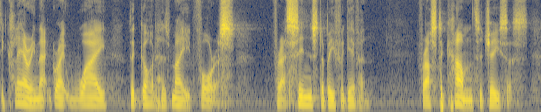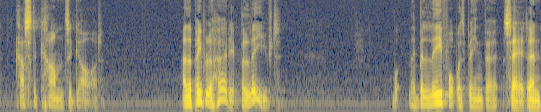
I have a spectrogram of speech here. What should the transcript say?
declaring that great way that God has made for us, for our sins to be forgiven, for us to come to Jesus, us to come to God. And the people who heard it believed. They believed what was being said. And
